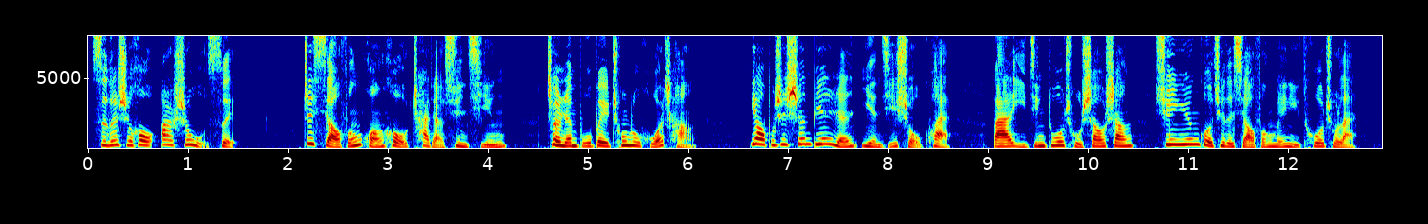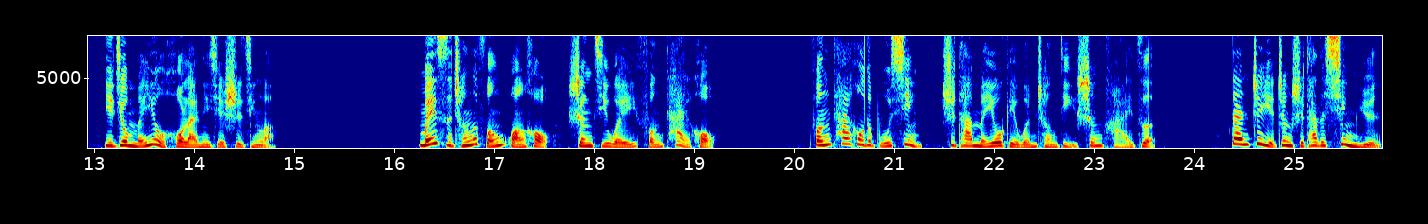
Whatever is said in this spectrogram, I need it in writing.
死的时候二十五岁。这小冯皇后差点殉情，趁人不备冲入火场，要不是身边人眼疾手快，把已经多处烧伤、熏晕过去的小冯美女拖出来，也就没有后来那些事情了。没死成了冯皇后，升级为冯太后。冯太后的不幸是她没有给文成帝生孩子，但这也正是她的幸运。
